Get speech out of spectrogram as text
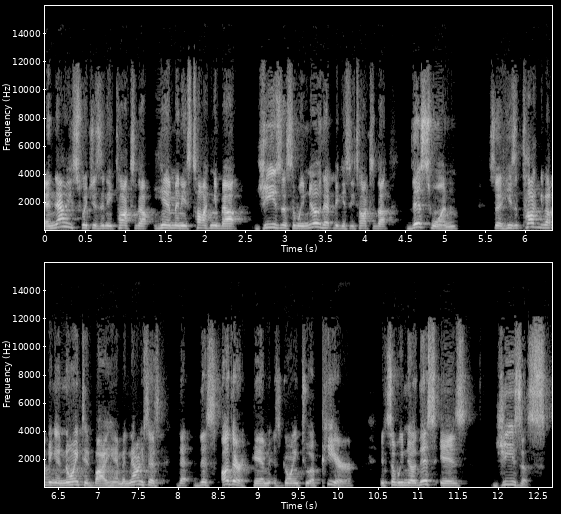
And now he switches and he talks about him and he's talking about Jesus. And we know that because he talks about this one. So he's talking about being anointed by him. And now he says that this other him is going to appear. And so we know this is Jesus.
